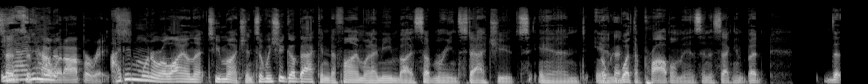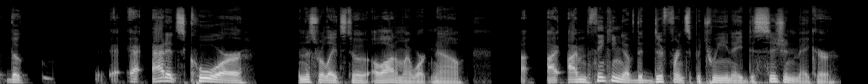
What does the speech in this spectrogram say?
Yeah, sense of how wanna- it operates. I didn't want to rely on that too much, and so we should go back and define what I mean by submarine statutes and and Okay. what the problem is in a second. But the the at its core, and this relates to a lot of my work now. I, I'm thinking of the difference between a decision maker,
